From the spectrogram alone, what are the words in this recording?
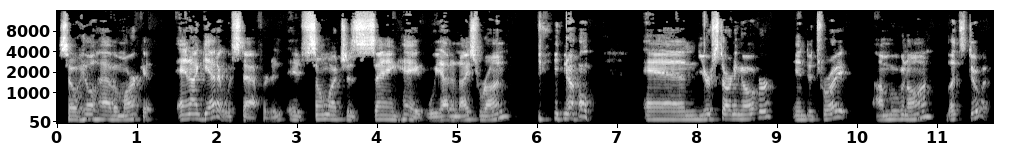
So he'll have a market and I get it with Stafford. It, it's so much as saying, "Hey, we had a nice run, you know, and you're starting over in Detroit. I'm moving on. Let's do it."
